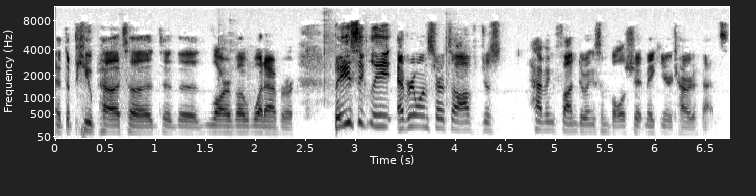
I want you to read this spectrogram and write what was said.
at the pupa to, to the larva, whatever. Basically, everyone starts off just having fun doing some bullshit, making your tower defense,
